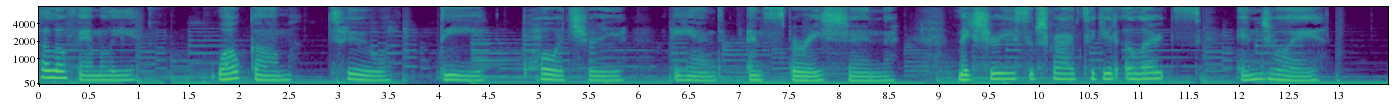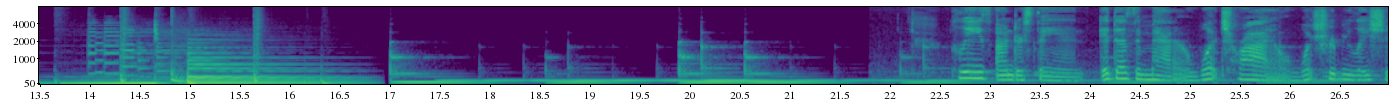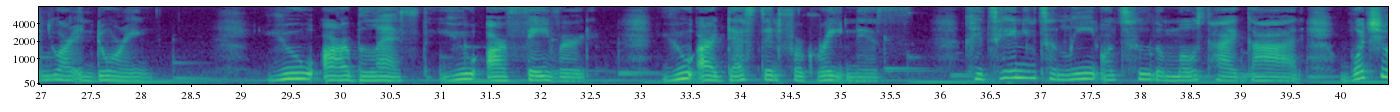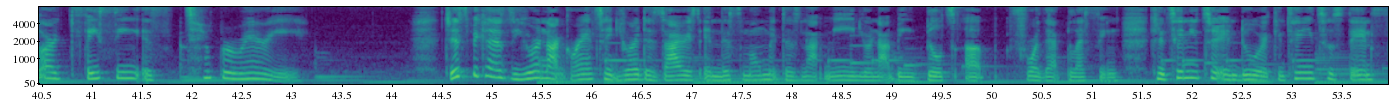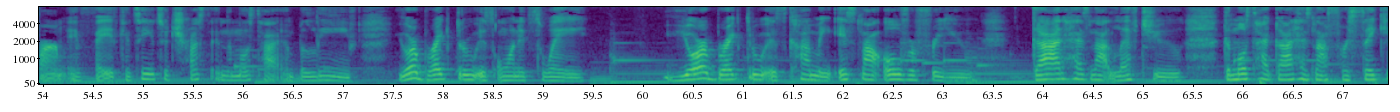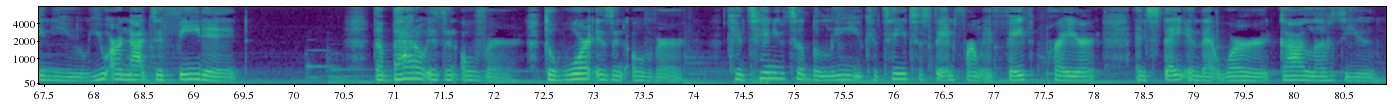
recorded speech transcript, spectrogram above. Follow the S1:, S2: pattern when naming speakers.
S1: Hello, family. Welcome to the Poetry and Inspiration. Make sure you subscribe to get alerts. Enjoy. Please understand, it doesn't matter what trial, what tribulation you are enduring. You are blessed. You are favored. You are destined for greatness. Continue to lean onto the Most High God. What you are facing is temporary. Just because you're not granted your desires in this moment does not mean you're not being built up for that blessing. Continue to endure, continue to stand firm in faith, continue to trust in the Most High and believe your breakthrough is on its way. Your breakthrough is coming. It's not over for you. God has not left you. The Most High God has not forsaken you. You are not defeated. The battle isn't over. The war isn't over. Continue to believe, continue to stand firm in faith, prayer, and stay in that word. God loves you.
